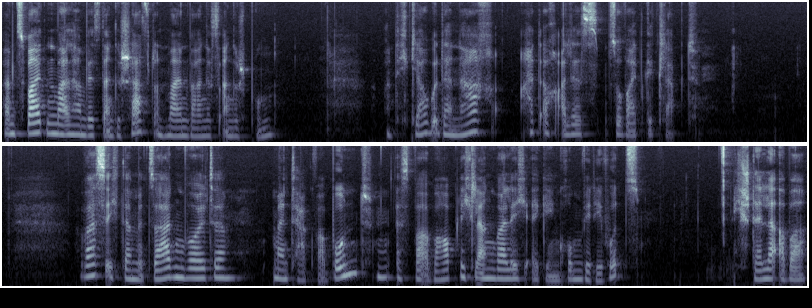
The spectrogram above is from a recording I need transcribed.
beim zweiten Mal haben wir es dann geschafft und mein Wagen ist angesprungen. Und ich glaube, danach hat auch alles soweit geklappt. Was ich damit sagen wollte, mein Tag war bunt, es war überhaupt nicht langweilig, er ging rum wie die Wutz. Ich stelle aber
